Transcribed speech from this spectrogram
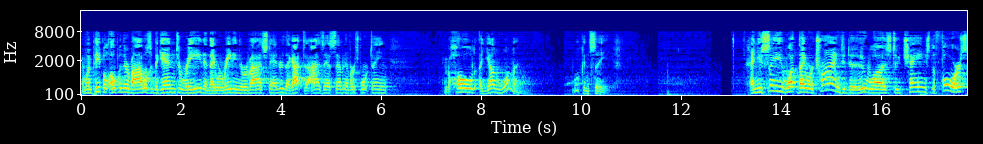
And when people opened their Bibles and began to read, and they were reading the Revised Standard, they got to Isaiah 7 and verse 14, and behold, a young woman will conceive. And you see, what they were trying to do was to change the force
